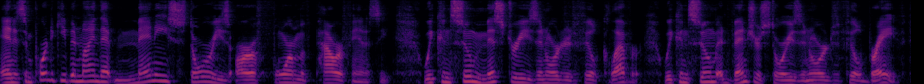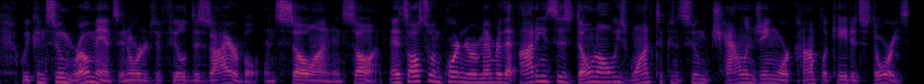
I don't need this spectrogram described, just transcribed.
And it's important to keep in mind that many stories are a form of power power fantasy. We consume mysteries in order to feel clever. We consume adventure stories in order to feel brave. We consume romance in order to feel desirable, and so on and so on. And it's also important to remember that audiences don't always want to consume challenging or complicated stories.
